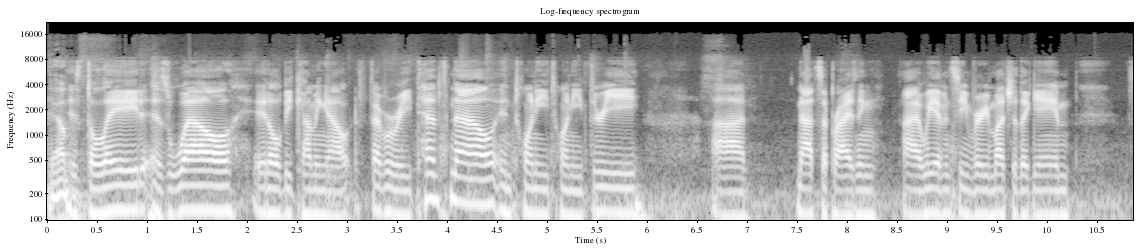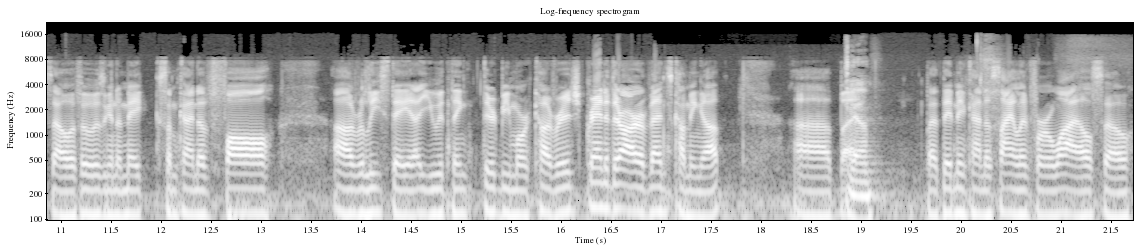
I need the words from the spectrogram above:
Yep. is delayed as well. It'll be coming out February 10th now in 2023. Uh, not surprising. Uh, we haven't seen very much of the game, so if it was going to make some kind of fall uh, release date, uh, you would think there'd be more coverage. Granted, there are events coming up, uh, but yeah. but they've been kind of silent for a while, so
